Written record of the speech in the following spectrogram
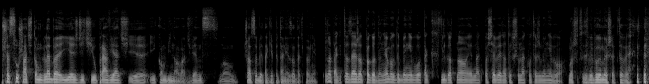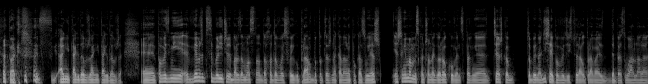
przesuszać tą glebę i jeździć i uprawiać i, i, kombinować, więc no, trzeba sobie takie pytanie zadać pewnie. No tak, to zależy od pogody, nie? bo gdyby nie było tak wilgotno jednak po siebie, to tych ślimaków też by nie było. Może gdyby były mysze, kto wie. Tak. więc ani tak dobrze, ani tak dobrze. E, powiedz mi, wiem, że ty sobie liczysz bardzo mocno dochodowość swoich upraw, bo to też na kanale pokazujesz. Jeszcze nie mamy skończonego roku, więc pewnie ciężko tobie na dzisiaj powiedzieć, która uprawa jest the best one, ale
